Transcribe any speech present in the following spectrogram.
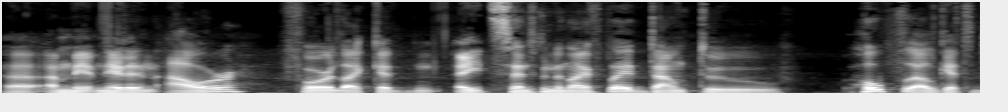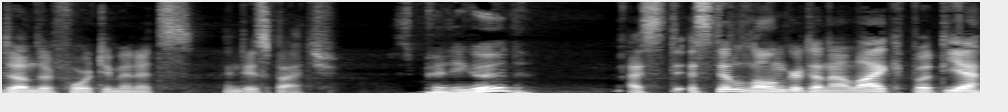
uh, a nearly an hour for like an eight centimeter knife blade down to hopefully I'll get it under forty minutes in this batch. It's pretty good. I st- it's still longer than I like, but yeah,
